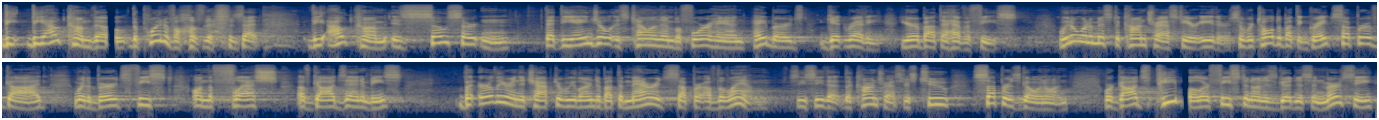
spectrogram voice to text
The, the outcome, though, the point of all of this is that the outcome is so certain that the angel is telling them beforehand hey, birds, get ready. You're about to have a feast. We don't want to miss the contrast here either. So we're told about the great supper of God, where the birds feast on the flesh of God's enemies. But earlier in the chapter, we learned about the marriage supper of the Lamb. So you see the, the contrast. There's two suppers going on where God's people are feasting on his goodness and mercy,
